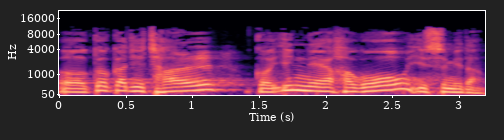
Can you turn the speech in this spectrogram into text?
어, 끝까지 잘그 인내하고 있습니다.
